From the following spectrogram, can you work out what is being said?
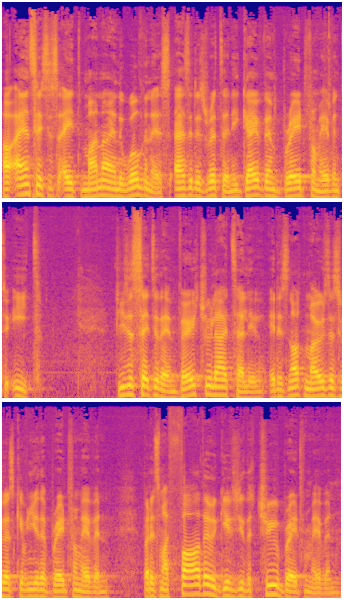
Our ancestors ate manna in the wilderness, as it is written, He gave them bread from heaven to eat. Jesus said to them, Very truly I tell you, it is not Moses who has given you the bread from heaven, but it's my Father who gives you the true bread from heaven.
